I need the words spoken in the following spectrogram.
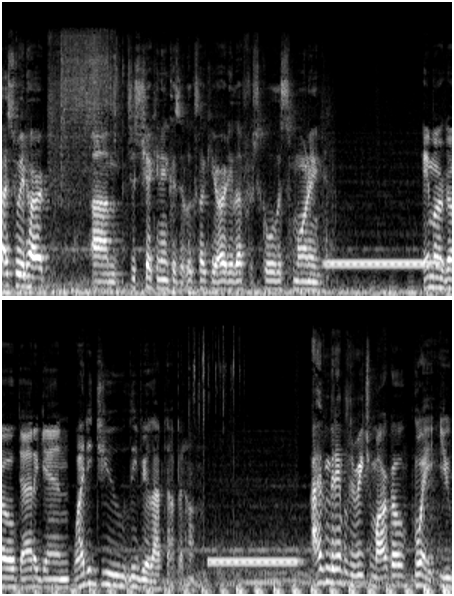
Hi, sweetheart. Um, just checking in because it looks like you already left for school this morning. Hey, Margot. Dad again. Why did you leave your laptop at home? I haven't been able to reach Margot. Wait, you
